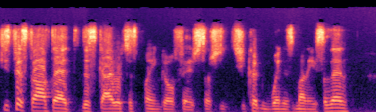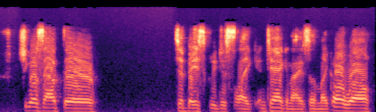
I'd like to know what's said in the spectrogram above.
she's pissed off that this guy was just playing Go Fish, so she she couldn't win his money. So then she goes out there to basically just like antagonize him, like, oh well,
